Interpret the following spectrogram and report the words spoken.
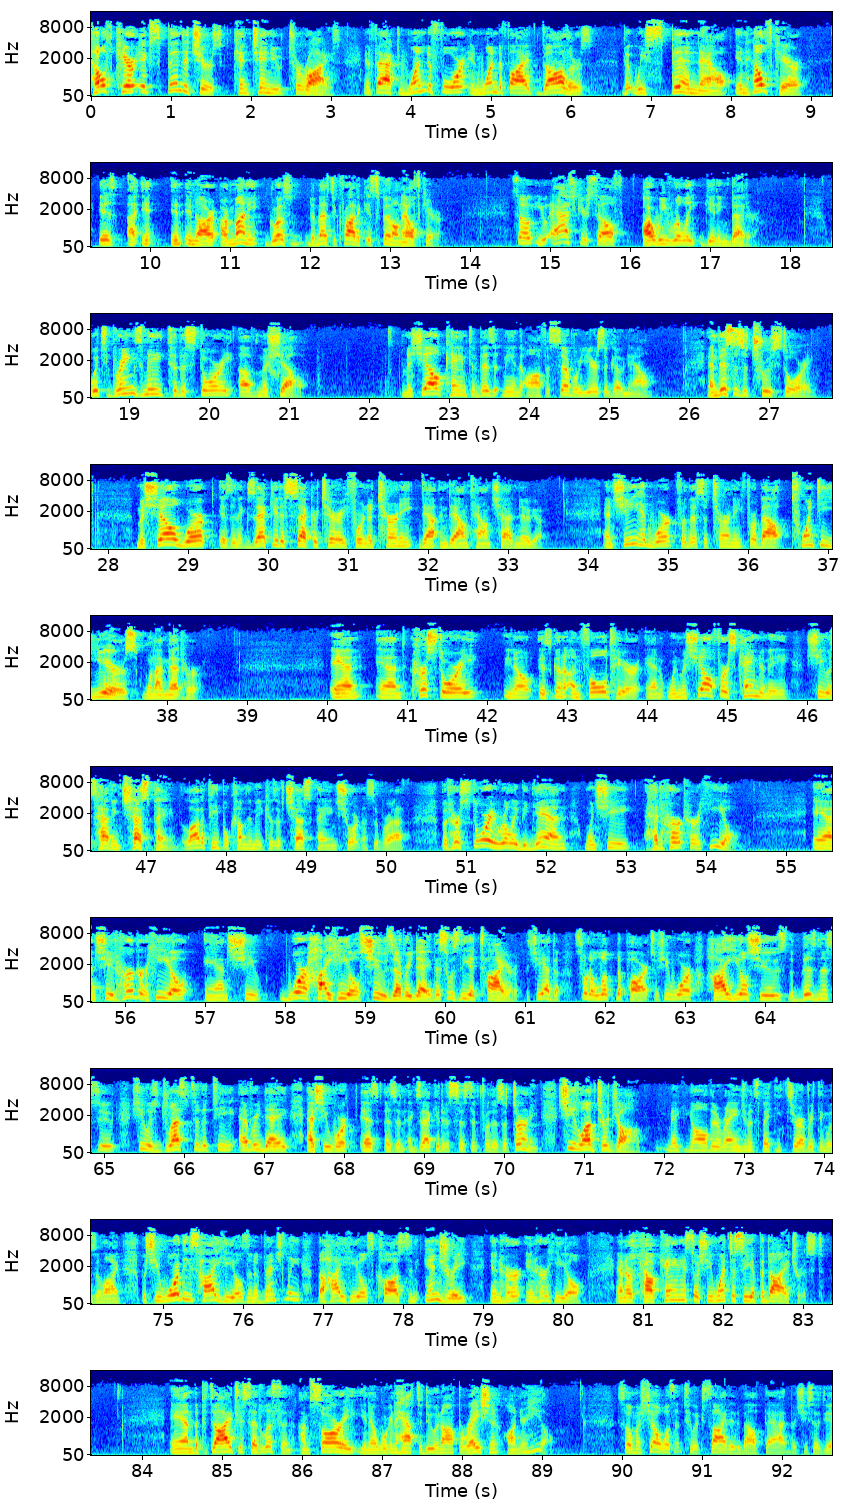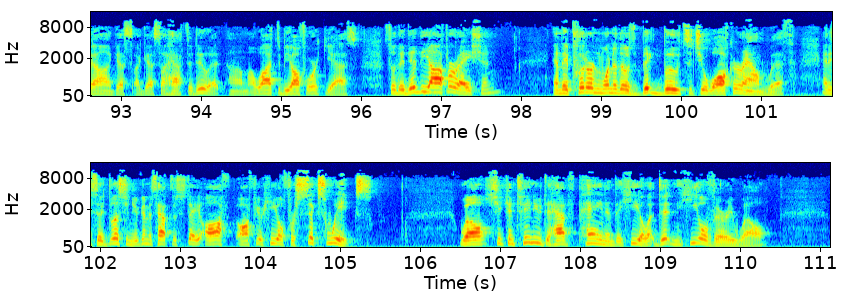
healthcare expenditures continue to rise. In fact, one to four and one to five dollars that we spend now in healthcare is uh, in, in our, our money, gross domestic product, is spent on healthcare. So you ask yourself, are we really getting better? Which brings me to the story of Michelle. Michelle came to visit me in the office several years ago now, and this is a true story. Michelle worked as an executive secretary for an attorney down in downtown Chattanooga. And she had worked for this attorney for about 20 years when I met her. And, and her story, you know, is going to unfold here. And when Michelle first came to me, she was having chest pain. A lot of people come to me because of chest pain, shortness of breath. But her story really began when she had hurt her heel. And she had hurt her heel, and she wore high heel shoes every day. This was the attire. She had to sort of look the part, so she wore high heel shoes, the business suit. She was dressed to the T every day as she worked as, as an executive assistant for this attorney. She loved her job, making all the arrangements, making sure everything was in line. But she wore these high heels, and eventually the high heels caused an injury in her, in her heel and her calcaneus, so she went to see a podiatrist. And the podiatrist said, Listen, I'm sorry, you know, we're going to have to do an operation on your heel. So Michelle wasn't too excited about that, but she said, "Yeah, I guess I guess I have to do it. Um, will I have to be off work? Yes." So they did the operation, and they put her in one of those big boots that you walk around with. And he said, "Listen, you're going to have to stay off off your heel for six weeks." Well, she continued to have pain in the heel. It didn't heal very well.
